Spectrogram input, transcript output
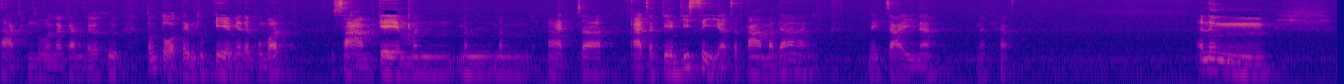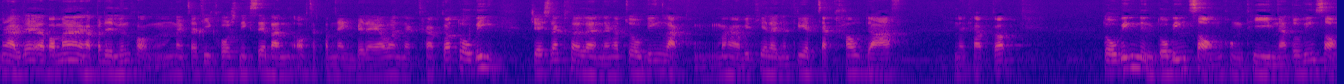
ศาสตร์คำนวณแล้วกัน แต่ก็คือต้องตรวจเต็มทุกเกมไงแต่ผมว่าสามเกมมันมันมันอาจจะอาจจะเกมที่สี่อาจจะตามมาได้ในใจนะนะครับ อันหนึ่งมหาวิทยาลัยอลาบามานะครับประเด็นเรื่องของหลังจากที่โค้ชนิกเซบันออกจากตำแหน่งไปแล้วนะครับ ก็ตัววิ่ง เจสแมคเคลแลนนะครับตัววิ่งหลักของมหาวิทยาลัยนั้นเตรียมจะเข้า draft นะครับก็ตัววิ่งหนึ่งตัววิ่งสองของทีมนะ ตัววิ่งสอง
